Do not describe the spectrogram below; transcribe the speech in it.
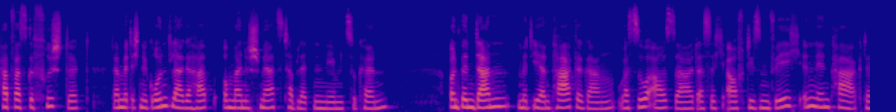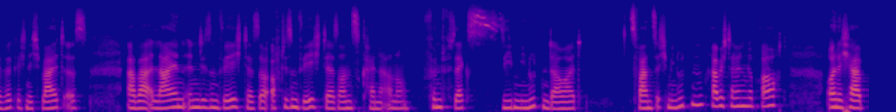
habe was gefrühstückt, damit ich eine Grundlage habe, um meine Schmerztabletten nehmen zu können. Und bin dann mit ihr in den Park gegangen, was so aussah, dass ich auf diesem Weg in den Park, der wirklich nicht weit ist, aber allein in diesem Weg, der so, auf diesem Weg, der sonst, keine Ahnung, fünf, sechs, sieben Minuten dauert, 20 Minuten habe ich dahin gebraucht. Und ich habe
